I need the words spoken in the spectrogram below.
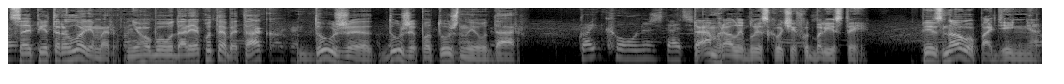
Це Пітер Лорімер. У нього був удар, як у тебе, так? Дуже, дуже потужний удар. Там грали блискучі футболісти. І знову падіння.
